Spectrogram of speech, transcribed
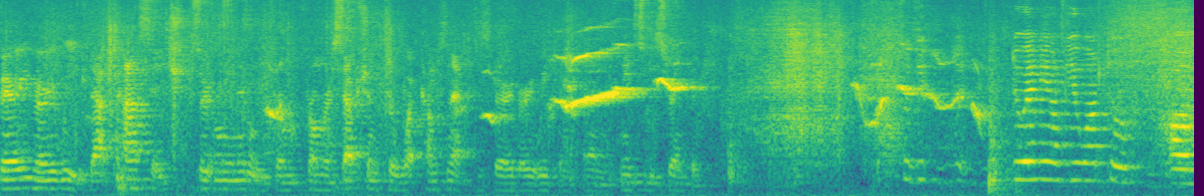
very, very weak. That passage, certainly in Italy, from, from reception to what comes next very, very weak and, and needs to be strengthened. So do, do any of you want to um,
